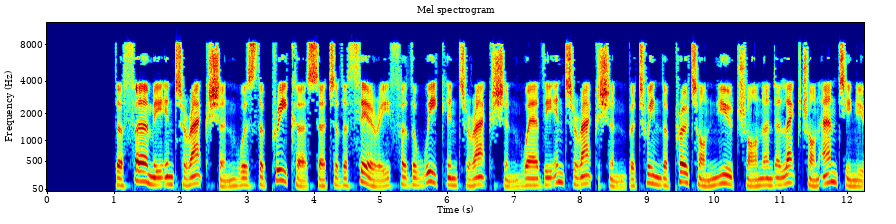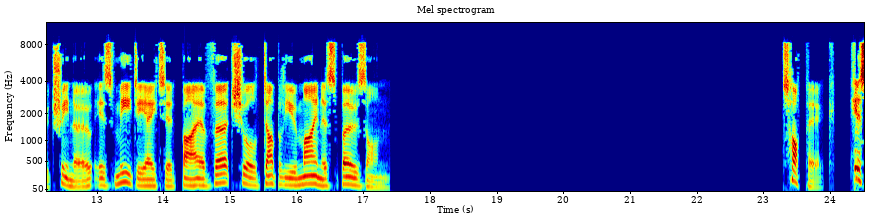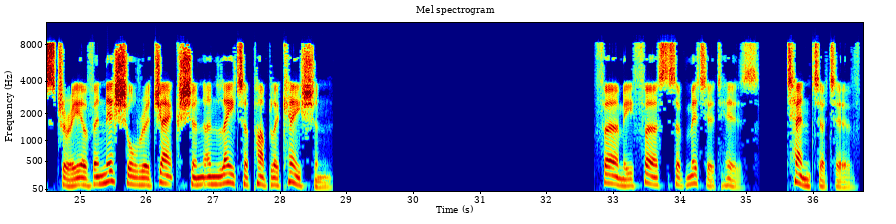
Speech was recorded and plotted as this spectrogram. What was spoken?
The Fermi interaction was the precursor to the theory for the weak interaction where the interaction between the proton-neutron and electron-antineutrino is mediated by a virtual W- boson. History of initial rejection and later publication Fermi first submitted his «tentative»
